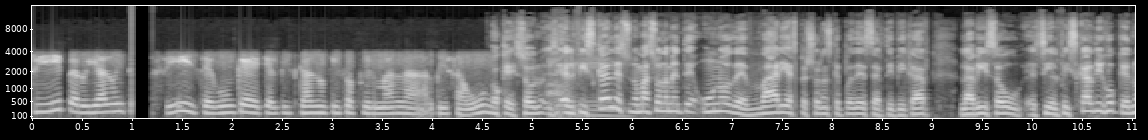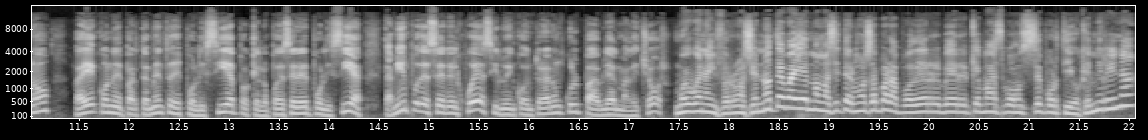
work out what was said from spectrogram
Sí, pero ya lo intenté, sí, según que, que el fiscal no quiso firmar la visa 1. Ok, so, el fiscal es nomás solamente uno de varias personas que puede certificar la visa U. Eh, Si el fiscal dijo que no, vaya con el departamento de policía porque lo puede ser el policía. También puede ser el juez si lo encontraron culpable al malhechor. Muy buena información. No te vayas, mamacita hermosa, para poder ver qué más vamos a hacer por ti, ¿ok, mi reina?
